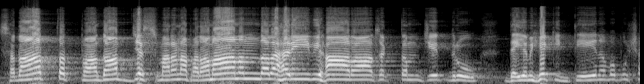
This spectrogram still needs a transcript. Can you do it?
సదాత్వత్పాదాబ్జ స్మరణ పరమానందలహరీ విహారాసక్తం చేద్రు. దయమిహ కింతేన వపుష.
